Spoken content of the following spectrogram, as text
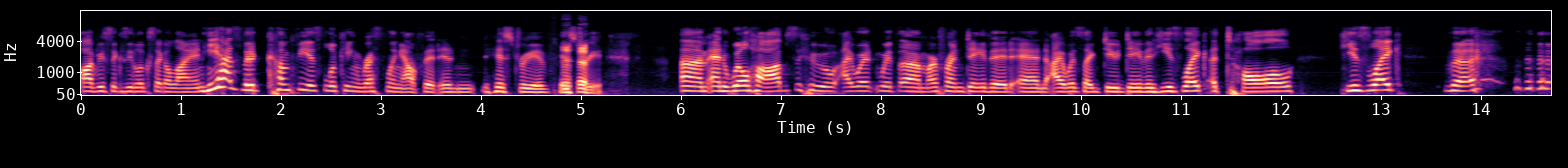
obviously because he looks like a lion. He has the comfiest looking wrestling outfit in history of history. um, and Will Hobbs, who I went with um, our friend David, and I was like, dude, David, he's like a tall, he's like the.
